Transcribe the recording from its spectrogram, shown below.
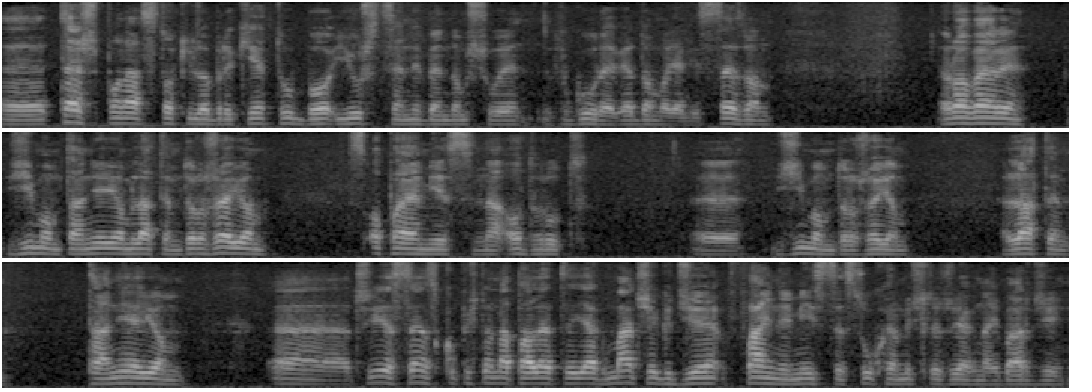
E, też ponad 100 kg brykietu, bo już ceny będą szły w górę. Wiadomo jak jest sezon. Rowery zimą tanieją, latem drożeją. Z opałem jest na odwrót. E, zimą drożeją, latem tanieją. E, czy jest sens kupić to na palety? Jak macie gdzie fajne miejsce suche, myślę, że jak najbardziej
